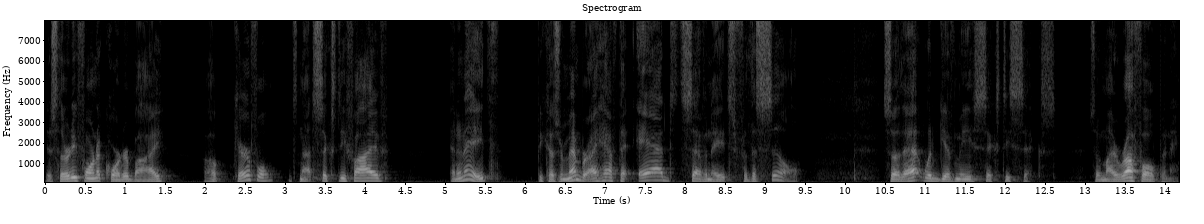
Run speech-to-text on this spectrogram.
is 34 and a quarter by, oh, careful, it's not 65 and an eighth, because remember, I have to add 7 eighths for the sill. So that would give me 66. So my rough opening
